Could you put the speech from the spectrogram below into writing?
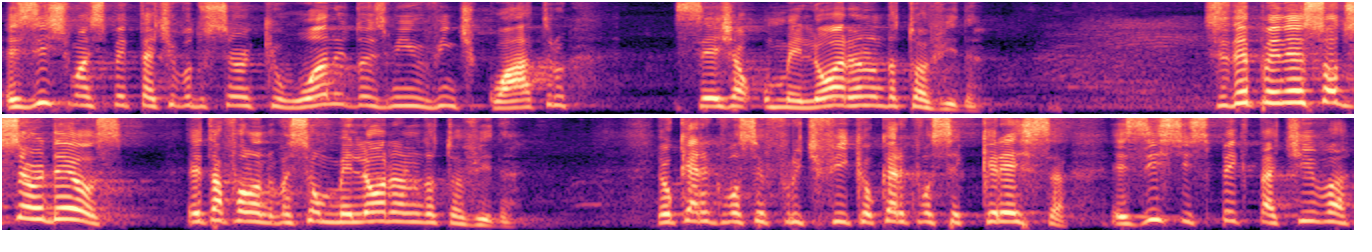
Existe uma expectativa do Senhor que o ano de 2024 seja o melhor ano da tua vida. Se depender só do Senhor Deus, ele está falando, vai ser o melhor ano da tua vida. Eu quero que você frutifique, eu quero que você cresça. Existe expectativa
